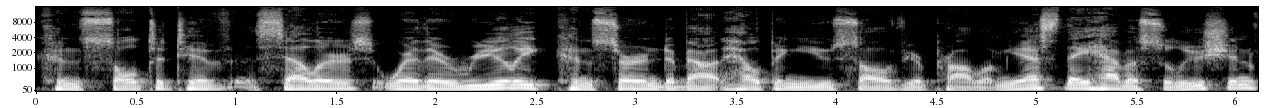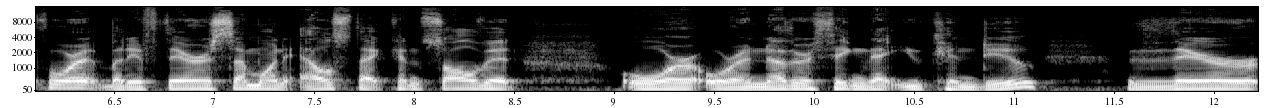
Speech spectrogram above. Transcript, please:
consultative sellers, where they're really concerned about helping you solve your problem. Yes, they have a solution for it, but if there is someone else that can solve it, or or another thing that you can do, they're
